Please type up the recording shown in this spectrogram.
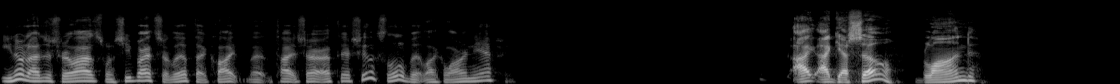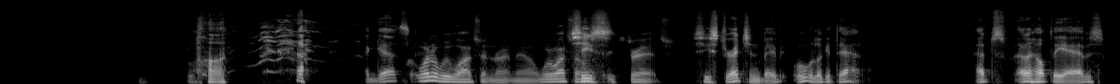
You know what I just realized when she bites her lip, that tight that tight shot right there, she looks a little bit like Lauren Yaffe. I I guess so. Blonde. Blonde. I guess. What are we watching right now? We're watching She's- stretch. She's stretching, baby. Oh, look at that. That's that'll help the abs.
